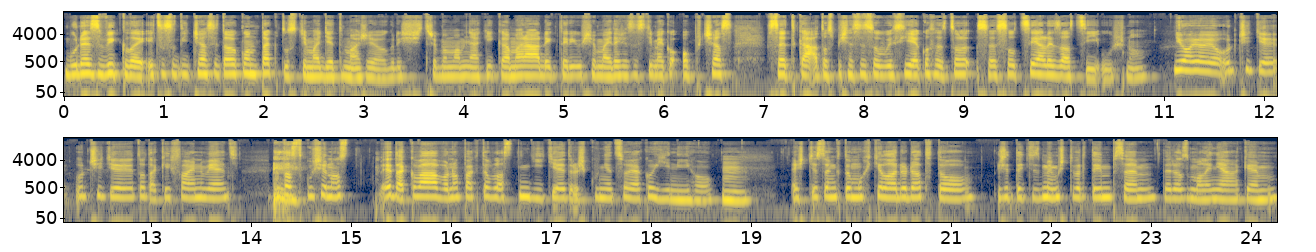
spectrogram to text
bude zvyklý, i co se týče asi toho kontaktu s těma dětma, že jo, když třeba mám nějaký kamarády, který už je mají, takže se s tím jako občas setká a to spíše se souvisí jako se, se socializací už, no. Jo, jo, jo, určitě, určitě je to taky fajn věc. Ta zkušenost je taková, ono pak to vlastní dítě je trošku něco jako jinýho. Hmm. Ještě jsem k tomu chtěla dodat to, že teď s mým čtvrtým psem, teda s maliňákem,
